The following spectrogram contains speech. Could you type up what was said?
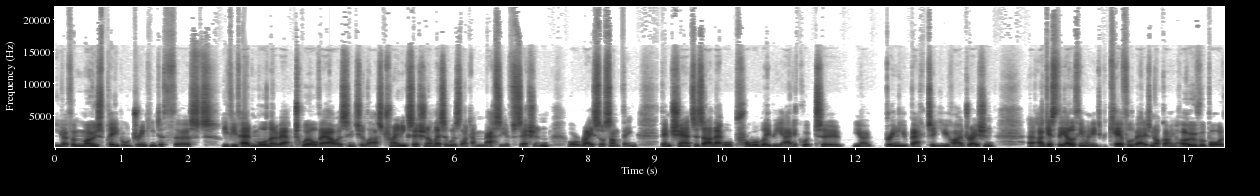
you know, for most people, drinking to thirst, if you've had more than about 12 hours since your last training session, unless it was like a massive session or race or something, then chances are that will probably be adequate to, you know, bring you back to euhydration. Uh, I guess the other thing we need to be careful about is not going overboard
